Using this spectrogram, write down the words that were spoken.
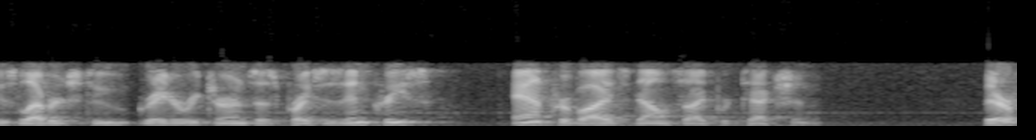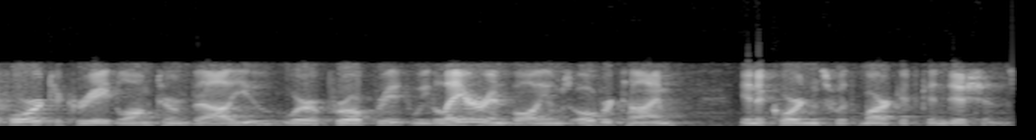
is leveraged to greater returns as prices increase, and provides downside protection. Therefore, to create long-term value where appropriate, we layer in volumes over time in accordance with market conditions.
